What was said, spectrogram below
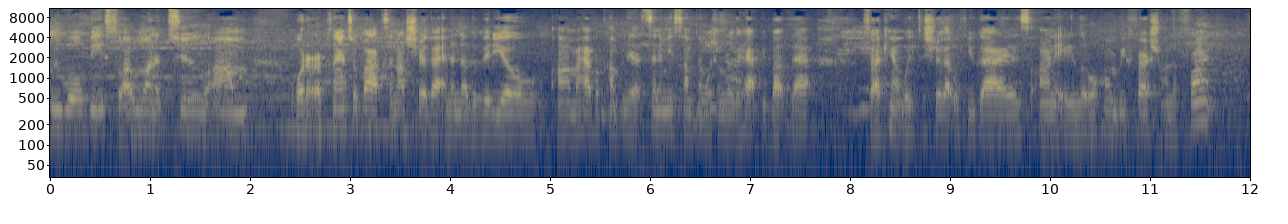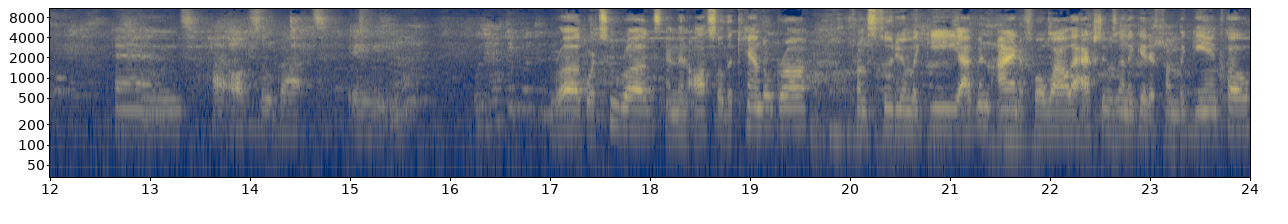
We will be, so I wanted to um, order a planter box, and I'll share that in another video. Um, I have a company that's sending me something, which I'm really happy about that. So I can't wait to share that with you guys on a little home refresh on the front. And I also got a rug or two rugs, and then also the candle bra from Studio McGee. I've been eyeing it for a while. I actually was going to get it from McGee & Co.,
